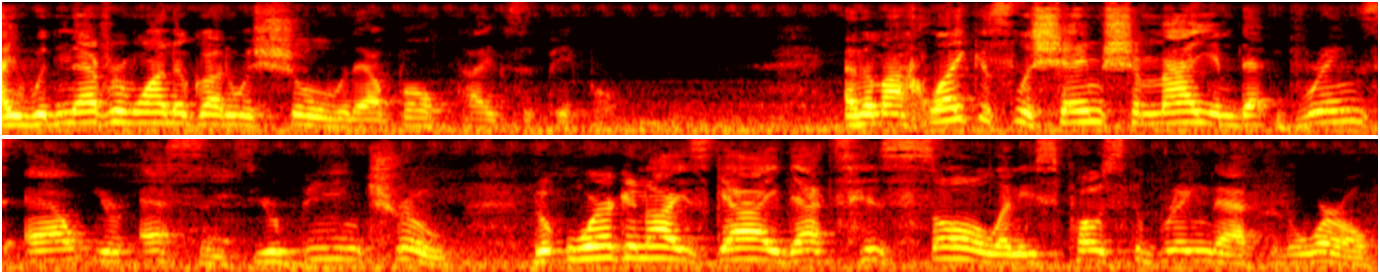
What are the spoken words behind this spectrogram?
I would never want to go to a shul without both types of people. And the machlaikas l'shem shemayim that brings out your essence, your being true, the organized guy, that's his soul, and he's supposed to bring that to the world.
